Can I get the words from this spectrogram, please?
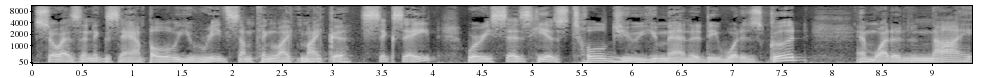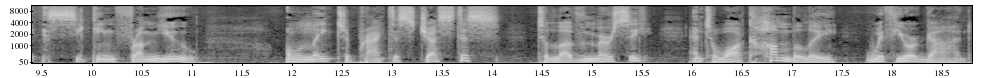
So, as an example, you read something like Micah 6 8, where he says, He has told you, humanity, what is good and what Adonai is seeking from you, only to practice justice, to love mercy, and to walk humbly with your God.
